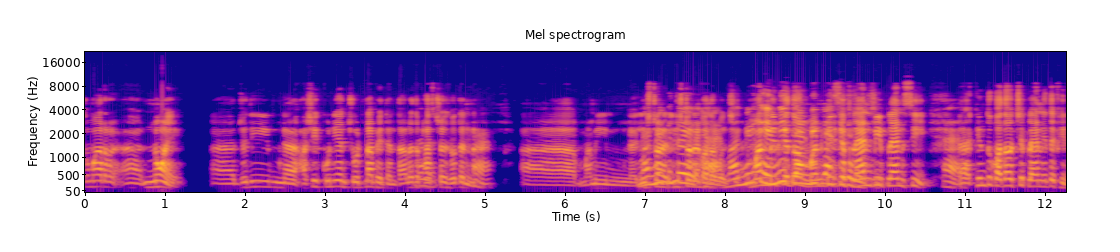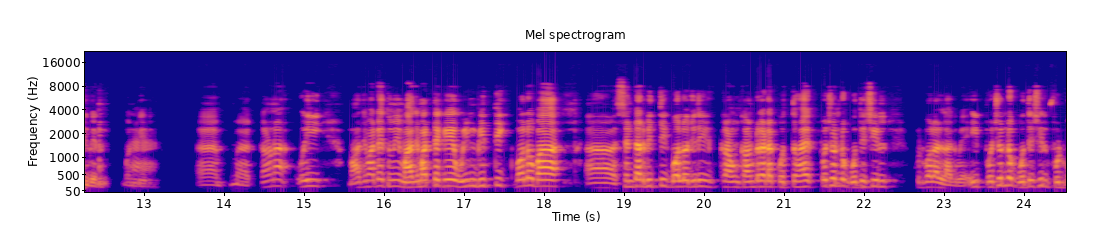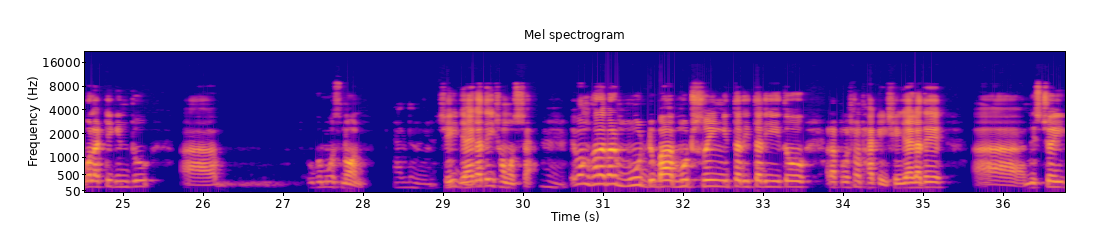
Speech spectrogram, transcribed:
তোমার নয়। যদি আশিক কুনিয়ান চোট না পেতেন তাহলে তো ফার্স্ট চয়েস হতেন না। হ্যাঁ, আমি লিস্টনের লিস্টনের কথা হ্যাঁ, বলছি মনবীর তো মনবীরকে তো মনবীরকে প্ল্যান বি প্ল্যান সি কিন্তু কথা হচ্ছে প্ল্যান এতে ফিরবেন মনবীর হ্যাঁ, কেননা ওই মাঝ মাঠে তুমি মাঝ মাঠ থেকে উইং ভিত্তিক বলো বা সেন্টার ভিত্তিক বলো যদি কাউন্টার অ্যাটাক করতে হয় প্রচণ্ড গতিশীল ফুটবলার লাগবে। এই প্রচণ্ড গতিশীল ফুটবলারটি কিন্তু উগমোস নন। সেই জায়গাতেই সমস্যা। এবং ধরো এবার মুড বা মুড সুইং ইত্যাদি ইত্যাদি তো একটা প্রশ্ন থাকেই। সেই জায়গাতে নিশ্চয়ই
